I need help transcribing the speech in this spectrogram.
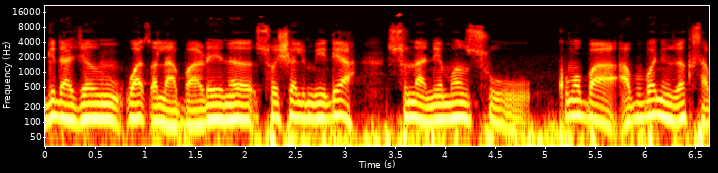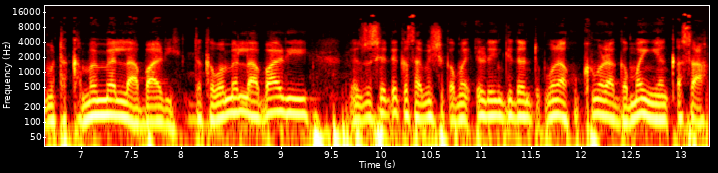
gidajen watsa labarai na social media suna neman su kuma ba abu ba ne za ka samu takamaiman labari. Takamaiman labari yanzu sai dai ka sami shi kamar irin gidan muna kukumura ga manyan ƙasa.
